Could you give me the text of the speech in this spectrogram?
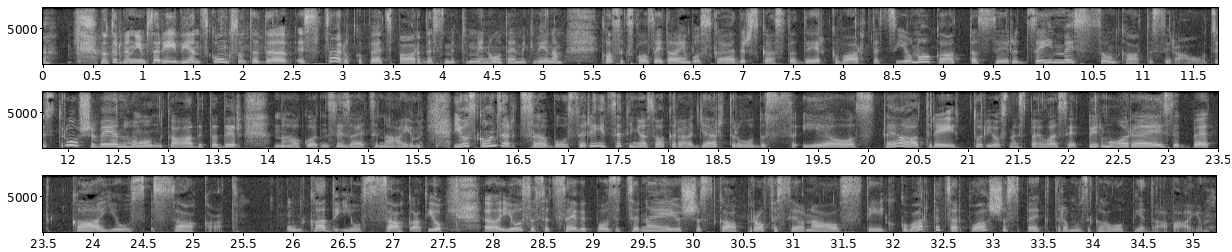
nu, tur gan jums arī viens kungs, un tad uh, es ceru, ka pēc pārdesmit minūtēm ikvienam klasikas klausītājiem būs skaidrs, kas tad ir kvartets. Jo no kā tas ir dzimis un kā tas ir audzis droši vien, un kādi tad ir nākotnes izaicinājumi. Jūsu koncerts būs rīt septiņos vakarā ģērtrūdas ielas teātrī. Tur jūs nespējat nespēlēsiet pirmo reizi, bet kā jūs sākāt? Un kad jūs sākāt? Jo uh, jūs esat sevi pozicionējušas kā profesionāls stīgu kvartets ar plaša spektra muzikālo piedāvājumu.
